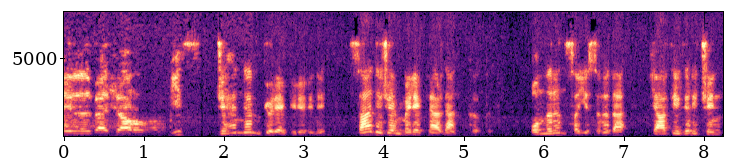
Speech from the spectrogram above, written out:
للبشر Biz cehennem görevlilerini sadece meleklerden kıldık. Onların sayısını da kafirler için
